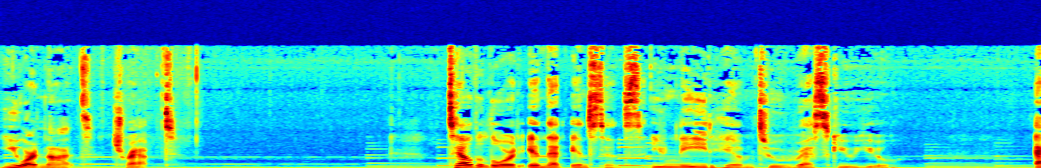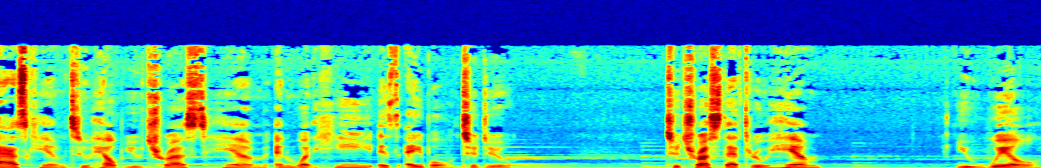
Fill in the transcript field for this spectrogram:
You are not trapped. Tell the Lord in that instance you need Him to rescue you. Ask Him to help you trust Him and what He is able to do. To trust that through Him, you will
